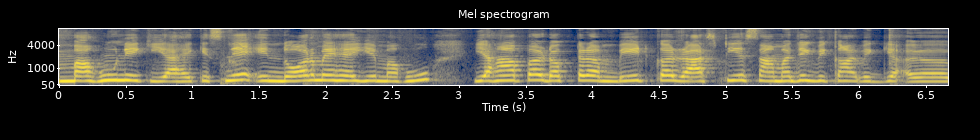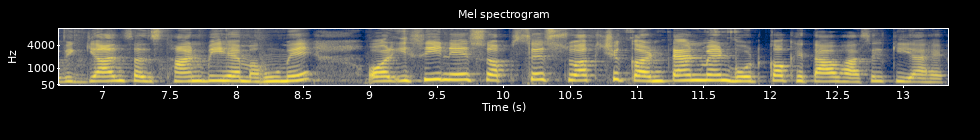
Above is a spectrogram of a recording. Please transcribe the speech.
महू ने किया है। किसने? इंदौर में है ये महू। यहाँ पर डॉक्टर अंबेडकर राष्ट्रीय सामाजिक विज्ञा, विज्ञान संस्थान भी है महू में और इसी ने सबसे स्वच्छ कंटेनमेंट बोर्ड का खिताब हासिल किया है।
